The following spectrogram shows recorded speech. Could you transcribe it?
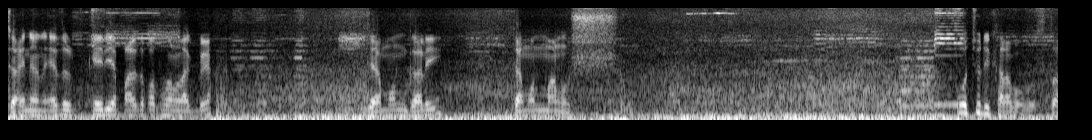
যাই না এত এরিয়া পারে তো কতক্ষণ লাগবে? যেমন গাড়ি, তেমন মানুষ। প্রচুরই খারাপ অবস্থা।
